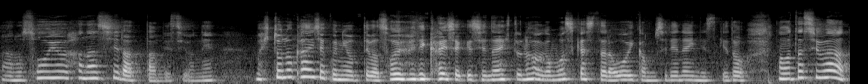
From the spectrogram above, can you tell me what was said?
あのそういう話だったんですよね。まあ、人の解釈によってはそういうふうに解釈しない人の方がもしかしたら多いかもしれないんですけど、まあ、私は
